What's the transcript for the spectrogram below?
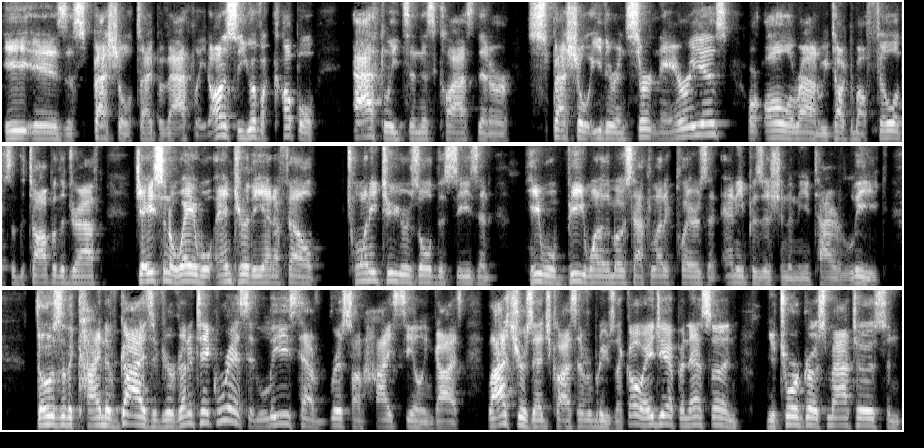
He is a special type of athlete. Honestly, you have a couple athletes in this class that are special either in certain areas or all around. We talked about Phillips at the top of the draft. Jayson Oweh will enter the NFL 22 years old this season he will be one of the most athletic players at any position in the entire league. Those are the kind of guys, if you're going to take risks, at least have risks on high ceiling guys. Last year's edge class, everybody was like, oh, AJ Epenesa and Yetur Gross Matos, and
